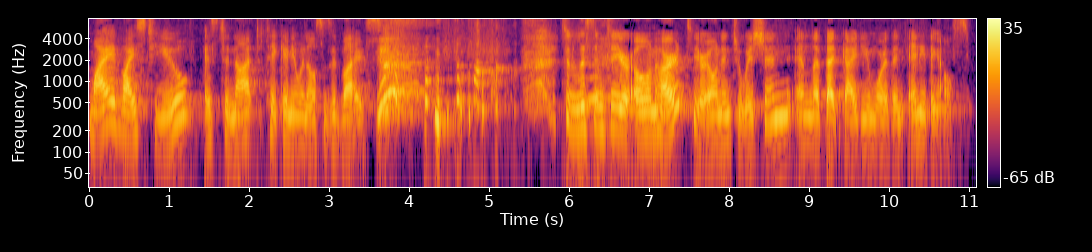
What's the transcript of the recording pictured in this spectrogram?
My advice to you is to not take anyone else's advice. to listen to your own heart, your own intuition, and let that guide you more than anything else.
